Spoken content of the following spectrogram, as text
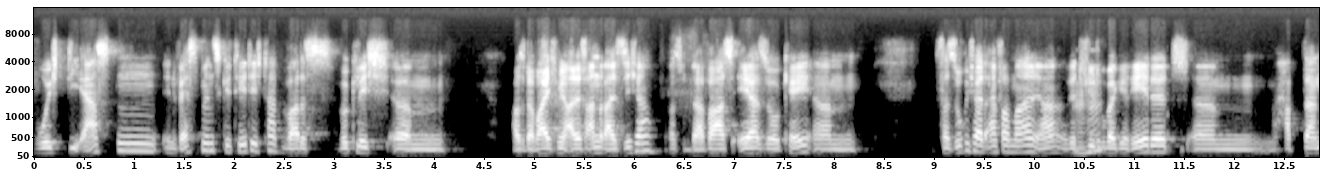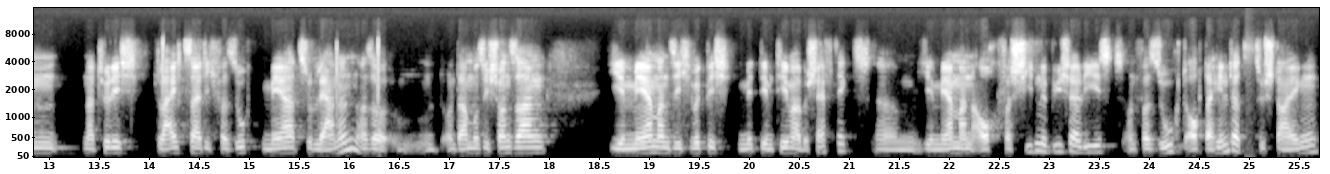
wo ich die ersten Investments getätigt habe, war das wirklich, ähm, also da war ich mir alles andere als sicher. Also da war es eher so, okay, ähm, versuche ich halt einfach mal, ja, wird mhm. viel drüber geredet, ähm, habe dann natürlich gleichzeitig versucht, mehr zu lernen. Also, und, und, da muss ich schon sagen, je mehr man sich wirklich mit dem Thema beschäftigt, ähm, je mehr man auch verschiedene Bücher liest und versucht, auch dahinter zu steigen,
